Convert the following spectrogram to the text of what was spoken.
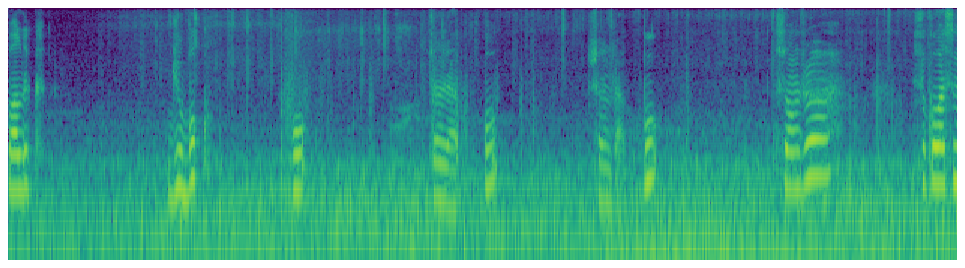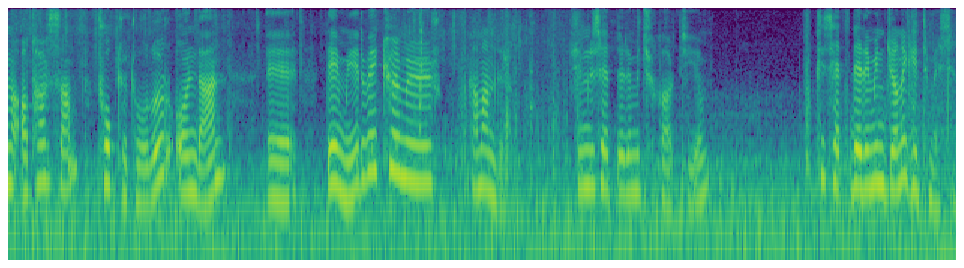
Balık. Cubuk. bu. Sonra bu. Sonra bu. Sonra su kovasını atarsam çok kötü olur. Ondan e, demir ve kömür. Tamamdır. Şimdi setlerimi çıkartayım. Ki setlerimin canı gitmesin.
